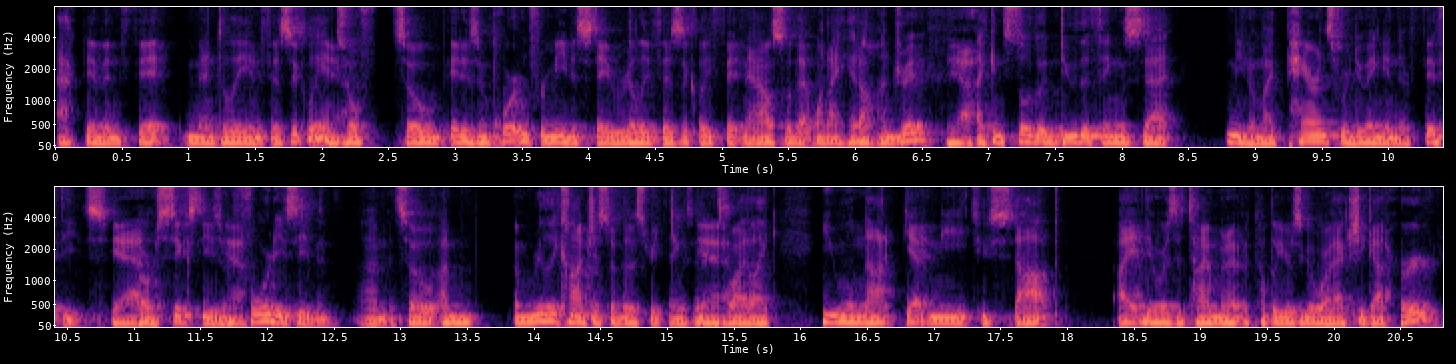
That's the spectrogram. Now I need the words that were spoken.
active and fit mentally and physically. And yeah. so, so it is important for me to stay really physically fit now so that when I hit hundred, yeah. I can still go do the things that, you know, my parents were doing in their fifties yeah. or sixties or forties even. Um, and so I'm, I'm really conscious of those three things. And that's why like, you will not get me to stop. I, there was a time when a couple years ago where I actually got hurt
